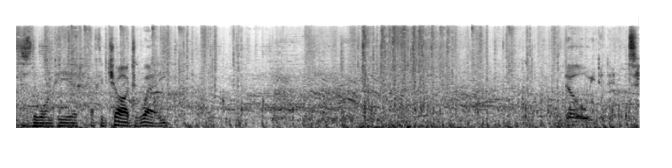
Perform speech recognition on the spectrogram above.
This is the one here. If I can charge away. No, he did it.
